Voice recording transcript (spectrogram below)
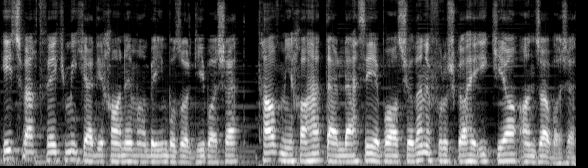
هیچ وقت فکر می‌کردی خانه ما به این بزرگی باشد. تاو می‌خواهد در لحظه باز شدن فروشگاه ایکیا آنجا باشد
